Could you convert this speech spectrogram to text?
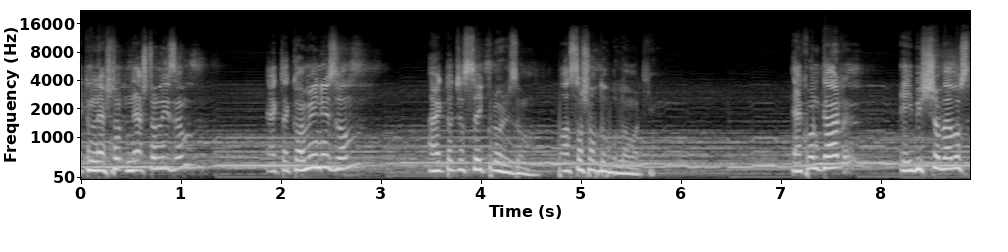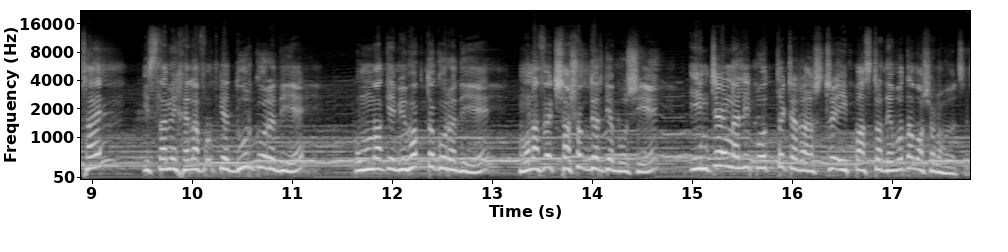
একটা ন্যাশনালিজম একটা কমিউনিজম আর একটা হচ্ছে সেকুলারিজম পাঁচটা শব্দ বললাম আর কি। এখনকার এই বিশ্ব ব্যবস্থায় ইসলামী খেলাফতকে দূর করে দিয়ে, উম্মাকে বিভক্ত করে দিয়ে, মোনাফেক শাসকদেরকে বসিয়ে ইন্টারনালি প্রত্যেকটা রাষ্ট্রে এই পাঁচটা দেবতা বসানো হয়েছে।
